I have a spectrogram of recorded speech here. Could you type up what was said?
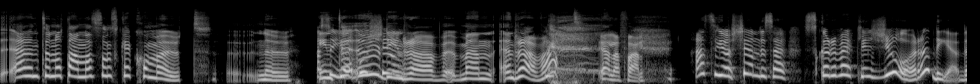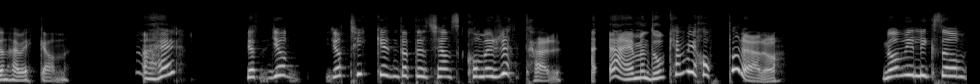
är det inte något annat som ska komma ut eh, nu? Alltså, inte ur känner- din röv, men en rövhatt i alla fall. Alltså jag kände så här, ska det verkligen göra det den här veckan? Nähä? Jag, jag, jag tycker inte att det känns kommer rätt här. Nej, men då kan vi hoppa där då. Nu har vi liksom,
